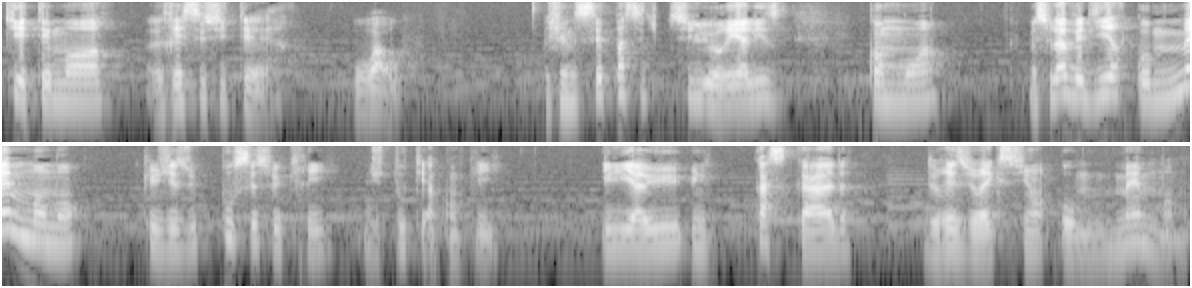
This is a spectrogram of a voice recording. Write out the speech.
qui étaient morts ressuscitèrent. Waouh! Je ne sais pas si tu le réalises comme moi, mais cela veut dire qu'au même moment que Jésus poussait ce cri du tout est accompli, il y a eu une cascade de résurrection au même moment.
